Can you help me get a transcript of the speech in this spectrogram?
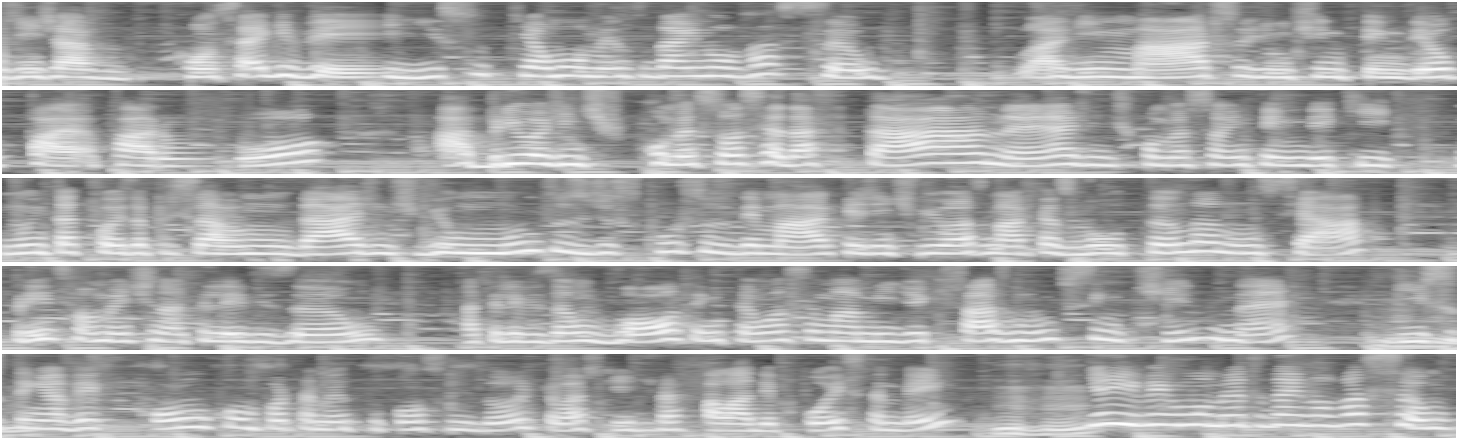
gente já consegue ver isso, que é o momento da inovação ali em março a gente entendeu, parou. Abril a gente começou a se adaptar, né? A gente começou a entender que muita coisa precisava mudar. A gente viu muitos discursos de marca, a gente viu as marcas voltando a anunciar, principalmente na televisão. A televisão volta então a ser uma mídia que faz muito sentido, né? E isso tem a ver com o comportamento do consumidor, que eu acho que a gente vai falar depois também. Uhum. E aí vem o momento da inovação,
